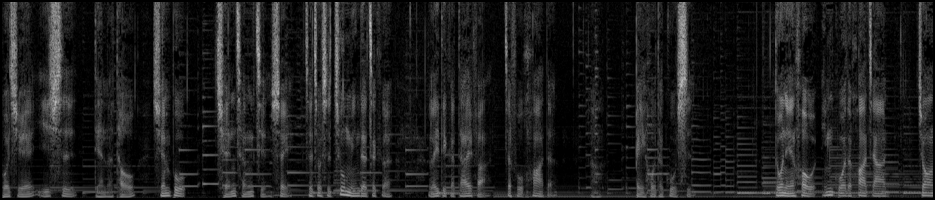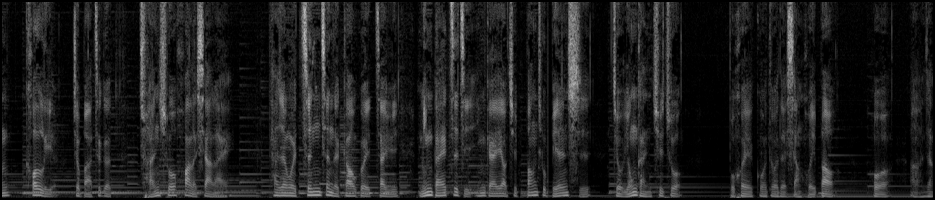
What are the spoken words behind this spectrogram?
伯爵于是点了头，宣布全城减税。这就是著名的这个《Lady Godiva》这幅画的啊背后的故事。多年后，英国的画家 John Collier 就把这个传说画了下来。他认为，真正的高贵在于明白自己应该要去帮助别人时，就勇敢去做，不会过多的想回报，或啊让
